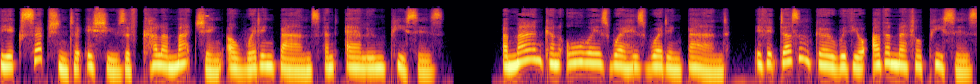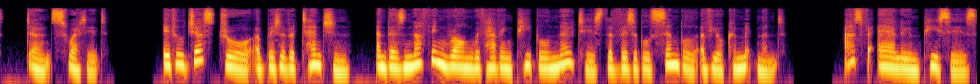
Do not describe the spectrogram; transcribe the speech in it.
The exception to issues of color matching are wedding bands and heirloom pieces. A man can always wear his wedding band, if it doesn't go with your other metal pieces, don't sweat it. It'll just draw a bit of attention, and there's nothing wrong with having people notice the visible symbol of your commitment. As for heirloom pieces,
